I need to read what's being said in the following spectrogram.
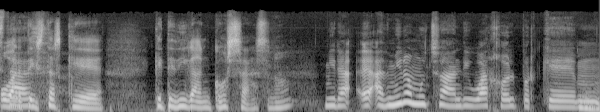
o artistas, que, que te digan cosas, ¿no? Mira, eh, admiro mucho a Andy Warhol porque mm,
